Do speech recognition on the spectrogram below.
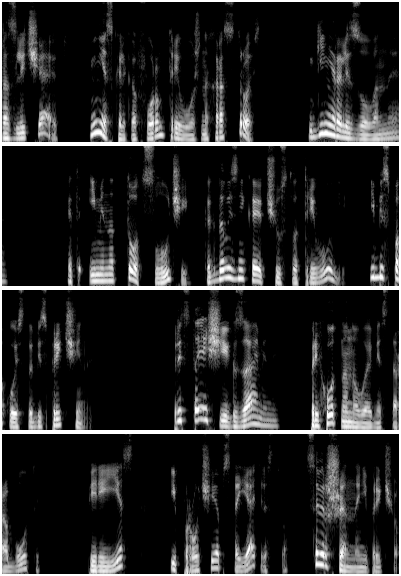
различают несколько форм тревожных расстройств. Генерализованное – это именно тот случай, когда возникает чувство тревоги и беспокойства без причины. Предстоящие экзамены, приход на новое место работы, переезд и прочие обстоятельства совершенно ни при чем.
